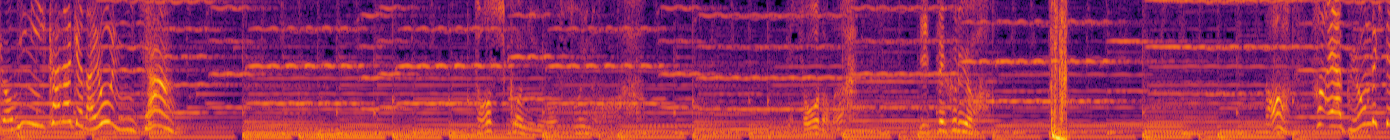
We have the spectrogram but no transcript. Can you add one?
呼びに行かなきゃだよ兄ちゃん。確かに遅いな。そうだな。行ってくるよ。そう早く呼んできて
